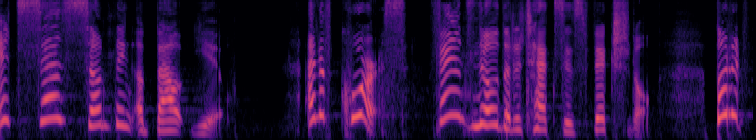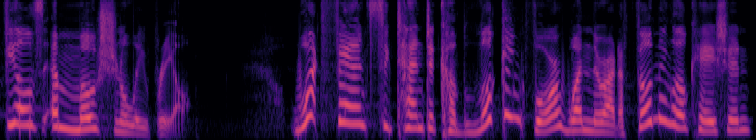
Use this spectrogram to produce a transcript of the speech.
it says something about you. And of course, fans know that a text is fictional, but it feels emotionally real. What fans tend to come looking for when they're at a filming location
